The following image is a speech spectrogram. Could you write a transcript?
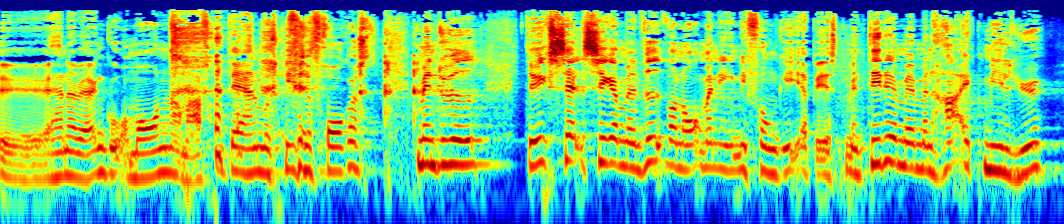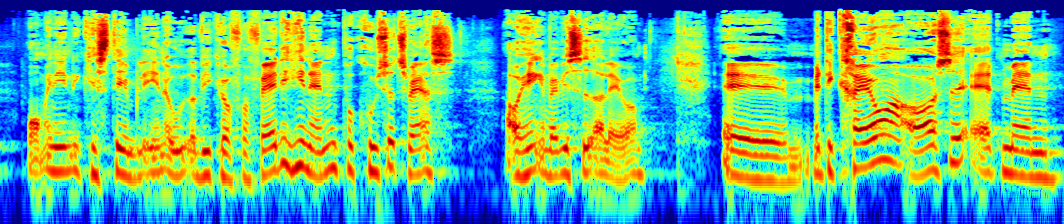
øh, han er hverken god om morgenen om aftenen, det er han måske til frokost. Men du ved, det er jo ikke selv sikkert, at man ved, hvornår man egentlig fungerer bedst. Men det der med, at man har et miljø, hvor man egentlig kan stemple ind og ud, og vi kan jo få fat i hinanden på kryds og tværs, afhængig af, hvad vi sidder og laver. Øh, men det kræver også, at man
